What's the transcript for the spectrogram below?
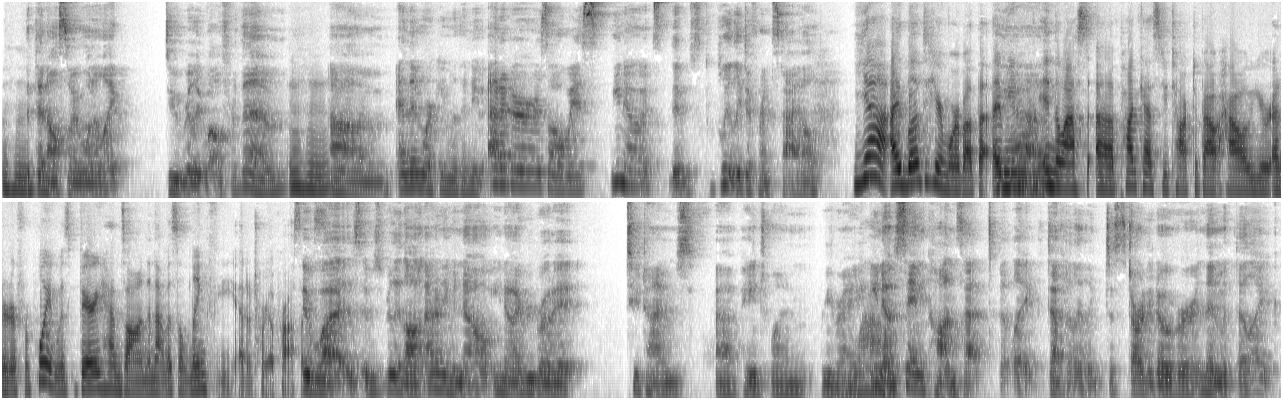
Mm-hmm. But then also I want to like do really well for them. Mm-hmm. Um, and then working with a new editor is always, you know, it's it's completely different style. Yeah, I'd love to hear more about that. I Yeah. mean, in the last uh, podcast, you talked about how your editor for Pointe was very hands on, and that was a lengthy editorial process. It was. It was really long. I don't even know. You know, I rewrote it two times. Uh, page one rewrite. Wow. You know, same concept, but like definitely like just started over, and then with the like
